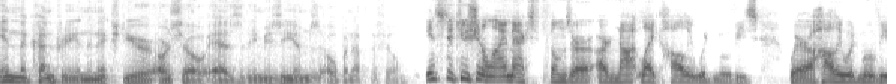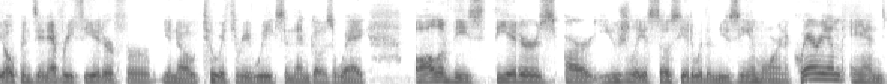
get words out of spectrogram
in the country in the next year or so as the museums open up the film. Institutional IMAX films are are not like Hollywood movies where a Hollywood movie opens in every theater for, you know, 2 or 3 weeks and then goes away all of these theaters are usually associated with a museum or an aquarium and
